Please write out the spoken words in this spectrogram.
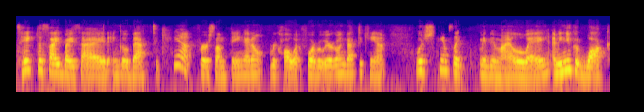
take the side by side and go back to camp for something. I don't recall what for, but we were going back to camp, which camp's like maybe a mile away. I mean, you could walk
